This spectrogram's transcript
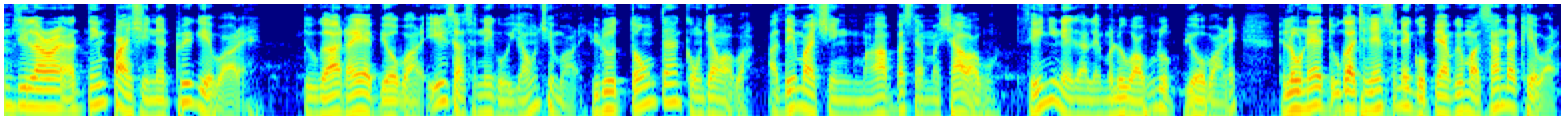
MC Laran အတင်းပိုင်ရှင်နဲ့တွေ့ခဲ့ပါတယ်သူကဓာတ်ရိုက်ပြောပါတယ်အေးစာစနစ်ကိုရောင်းချင်ပါတယ်ယူရို3တန်းကုန်ကြမှာပါအတင်းပိုင်ရှင်မှာပတ်စံမရှားပါဘူးဈေးကြီးနေကြလည်းမလိုပါဘူးလို့ပြောပါတယ်ဒီလိုနဲ့သူကချက်ချင်းစနစ်ကိုပြန်ခွင့်မှာစမ်းသပ်ခဲ့ပါတယ်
